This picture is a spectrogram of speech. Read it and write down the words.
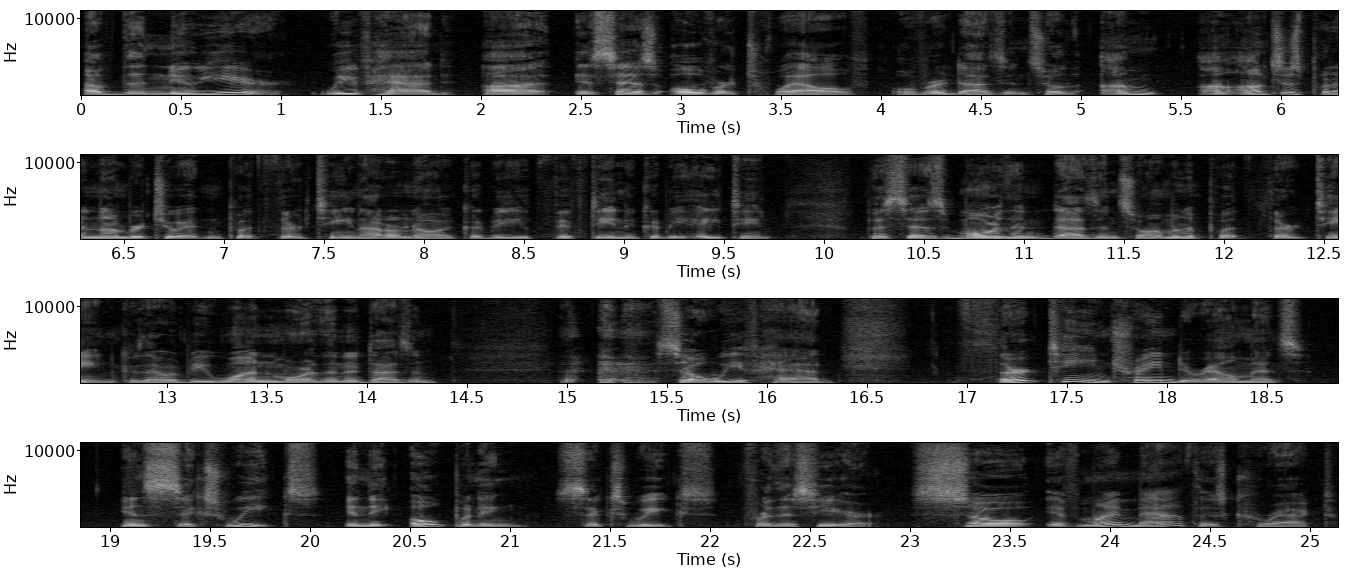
of the new year, we've had, uh, it says over 12, over a dozen. So I'm, I'll just put a number to it and put 13. I don't know. It could be 15, it could be 18. But it says more than a dozen. So I'm going to put 13 because that would be one more than a dozen. so we've had 13 train derailments in six weeks, in the opening six weeks for this year. So if my math is correct,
